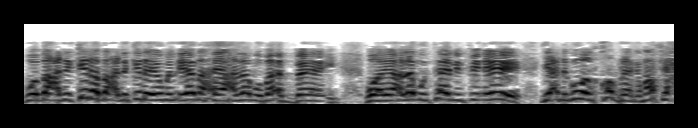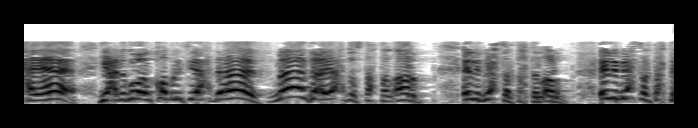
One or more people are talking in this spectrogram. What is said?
وبعد كده بعد كده يوم القيامة هيعلموا بقى الباقي. وهيعلموا تاني في إيه؟ يعني جوه القبر يا جماعة في حياة. يعني جوه القبر في أحداث. ماذا يحدث تحت الأرض؟ إيه اللي بيحصل تحت الأرض؟ إيه اللي بيحصل تحت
